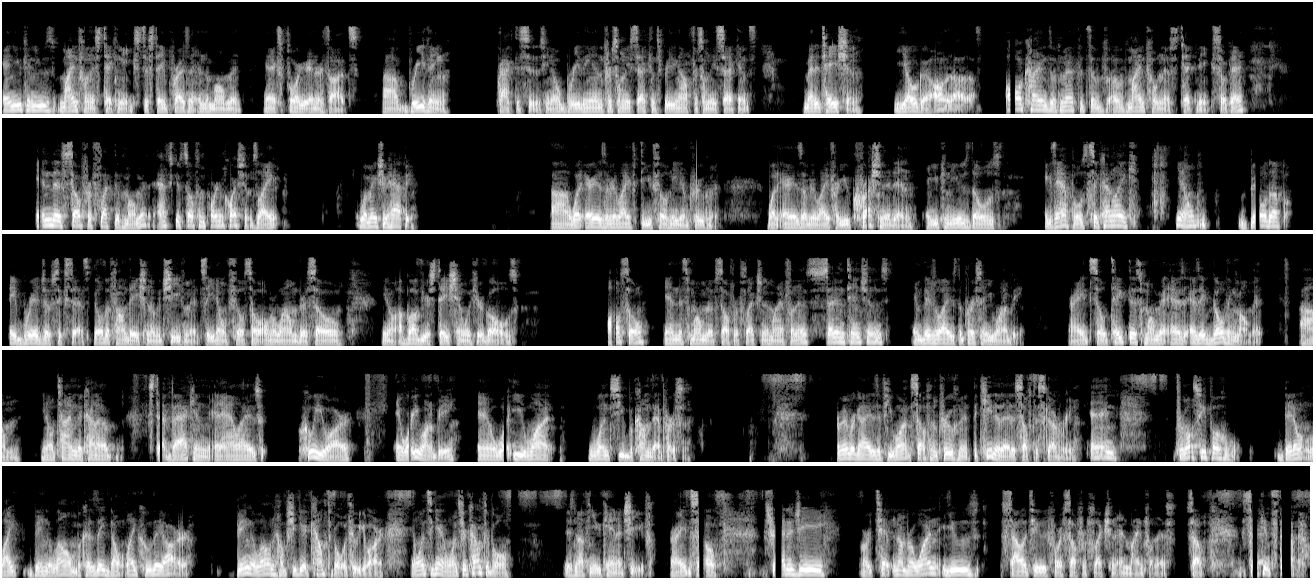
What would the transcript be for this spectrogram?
And you can use mindfulness techniques to stay present in the moment and explore your inner thoughts. Uh, breathing practices, you know, breathing in for so many seconds, breathing out for so many seconds, meditation, yoga, all, uh, all kinds of methods of, of mindfulness techniques, okay? In this self-reflective moment, ask yourself important questions like, what makes you happy? Uh, what areas of your life do you feel need improvement? What areas of your life are you crushing it in? And you can use those examples to kind of like, you know, build up a bridge of success, build a foundation of achievement so you don't feel so overwhelmed or so you know, above your station with your goals. Also, in this moment of self-reflection and mindfulness, set intentions and visualize the person you want to be. Right. So take this moment as, as a building moment. Um, you know, time to kind of step back and, and analyze who you are and where you want to be and what you want once you become that person. Remember, guys, if you want self improvement, the key to that is self discovery. And for most people, they don't like being alone because they don't like who they are. Being alone helps you get comfortable with who you are. And once again, once you're comfortable, there's nothing you can't achieve, right? So strategy or tip number one, use solitude for self-reflection and mindfulness. So second step,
